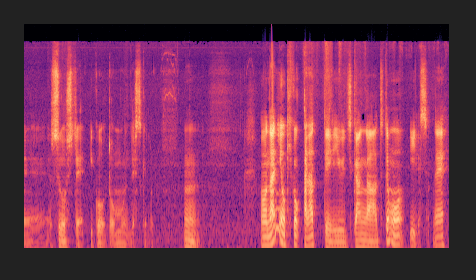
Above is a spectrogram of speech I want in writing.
えー、過ごしていこうと思うんですけど、うん。もう何を聞こうかなっていう時間がとてもいいですよね。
